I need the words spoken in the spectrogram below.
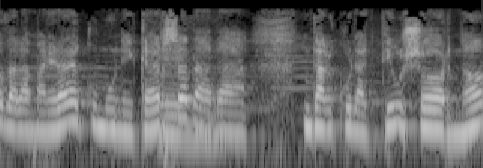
o de la manera de comunicar-se de, de, del col·lectiu sord no?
